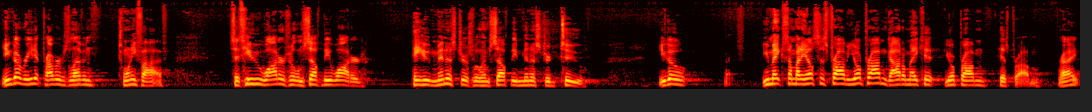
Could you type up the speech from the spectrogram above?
You can go read it, Proverbs 11 25. It says, He who waters will himself be watered, he who ministers will himself be ministered to. You go you make somebody else's problem your problem, God will make it your problem his problem, right?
